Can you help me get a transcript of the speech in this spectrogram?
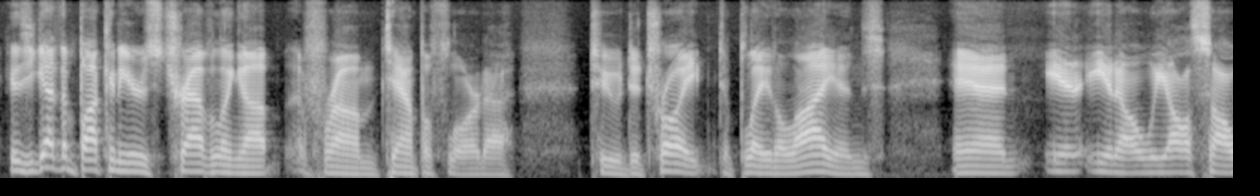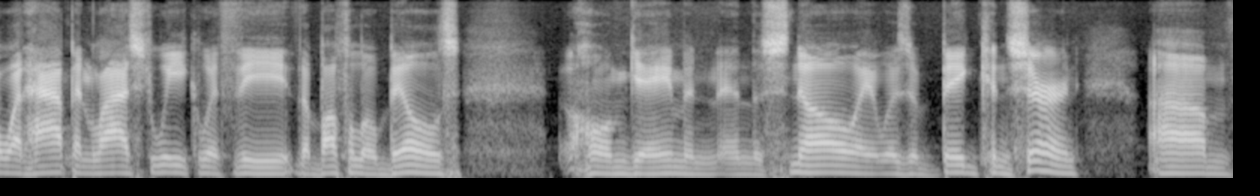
because you got the Buccaneers traveling up from Tampa, Florida, to Detroit to play the Lions. And you know, we all saw what happened last week with the the Buffalo Bills home game and and the snow. It was a big concern. Um,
